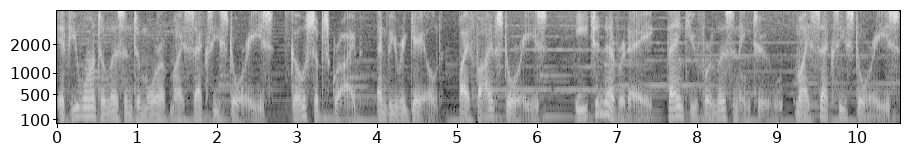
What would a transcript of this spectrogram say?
If you want to listen to more of my sexy stories, go subscribe and be regaled by five stories each and every day. Thank you for listening to my sexy stories.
